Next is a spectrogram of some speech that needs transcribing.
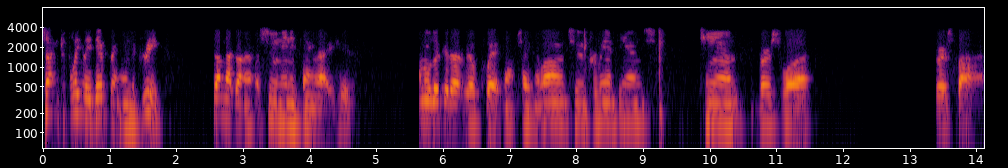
something completely different in the Greek. So I'm not going to assume anything right here. I'm going to look it up real quick. Won't take me long. 2 Corinthians 10, verse what? Verse 5.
